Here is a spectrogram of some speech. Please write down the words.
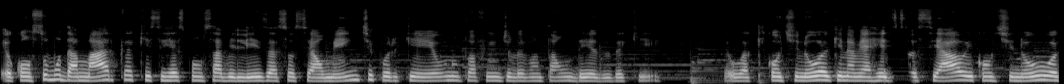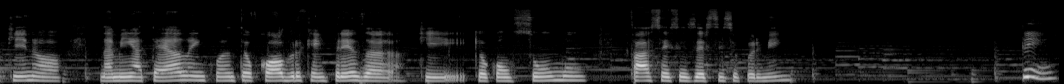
eu consumo da marca que se responsabiliza socialmente, porque eu não tô afim de levantar um dedo daqui. Eu aqui continuo aqui na minha rede social e continuo aqui no, na minha tela enquanto eu cobro que a empresa que, que eu consumo faça esse exercício por mim. Sim,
